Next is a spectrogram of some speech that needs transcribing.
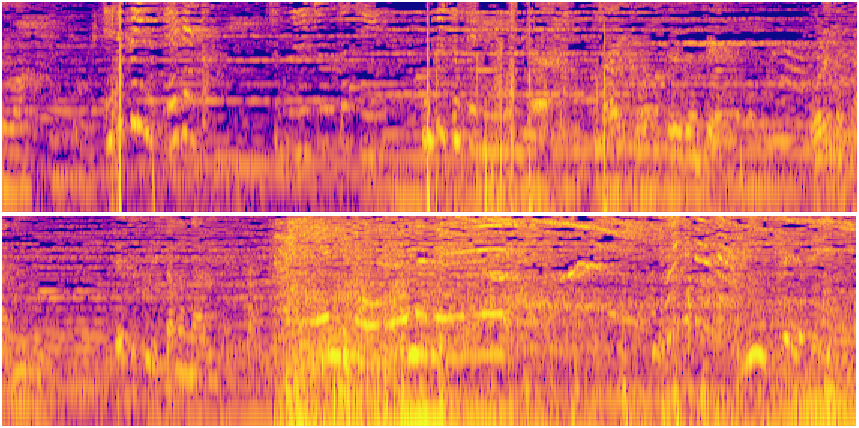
れは？手作りのプレゼント。潰れちゃったし置いとけ最高のプレゼントや。俺も3人手作りしたもんがある。よ人生で一番大事な日を忘れるわけないやろイエ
